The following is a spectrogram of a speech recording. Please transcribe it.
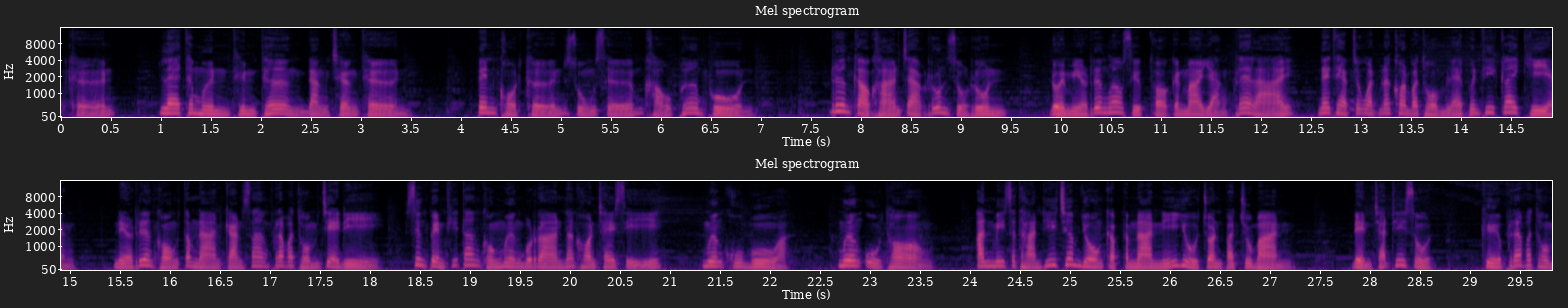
ดเขิน แลทะมึนทึนเทิงดังเชิงเทิน เป็นโขดเขินสูงเสริมเขาเพิ่มพูน เรื่องกล่าวขานจากรุ่นสู่รุ่น โดยมีเรื่องเล่าสืบต่อกันมาอย่างแพร่หลาย ในแถบจังหวัดนครปฐมและพื้นที่ใกล้เคียง ในเรื่องของตำนานการสร้างพระปฐมเจดีย์ซึ่งเป็นที่ตั้งของเมืองโบราณนครชัยศรี เมืองคูบัว เมืองอู่ทอง อันมีสถานที่เชื่อมโยงกับตำนานนี้อยู่จนปัจจุบัน เด่นชัดที่สุด คือพระปฐม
